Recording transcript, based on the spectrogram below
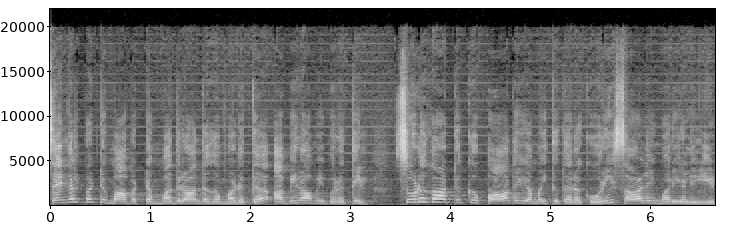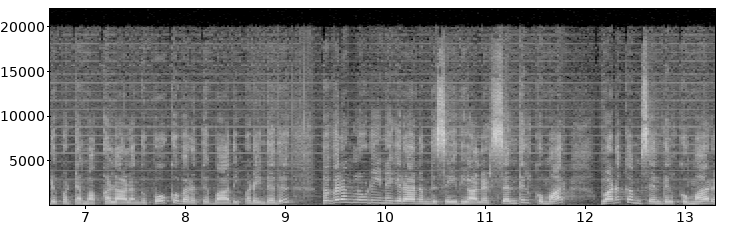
செங்கல்பட்டு மாவட்டம் மதுராந்தகம் அடுத்த அபிராமிபுரத்தில் சுடுகாட்டுக்கு பாதை அமைத்து தரக்கோரி கோரி சாலை மறியலில் ஈடுபட்ட மக்களால் அங்கு போக்குவரத்து பாதிப்படைந்தது. விவரங்களோடு இணைகிறார் நமது செய்தியாளர் செந்தில்குமார். வணக்கம் செந்தில்குமார்.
